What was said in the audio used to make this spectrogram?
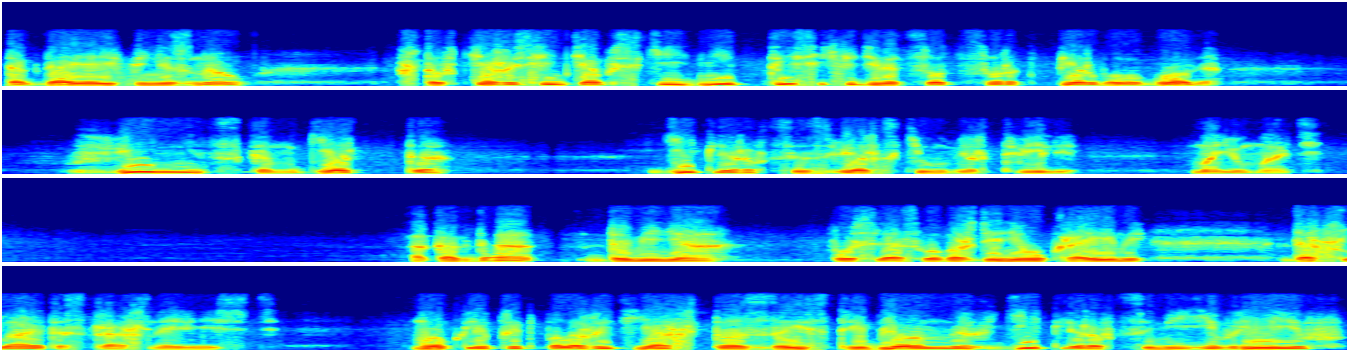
Тогда я еще не знал, что в те же сентябрьские дни 1941 года в Винницком гетто гитлеровцы зверски умертвили мою мать. А когда до меня после освобождения Украины дошла эта страшная весть, мог ли предположить я, что за истребленных гитлеровцами евреев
